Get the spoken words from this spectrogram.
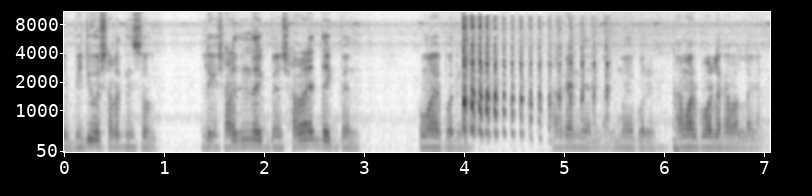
এই ভিডিও সারাদিন চলবো। এদিকে সারাদিন দেখবেন সারা রাত দেখবেন? ঘুমায় পড়েন। আর কেন দেন না ঘুমায় পড়েন। আমার পড়ালেখা ভালো লাগে না।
